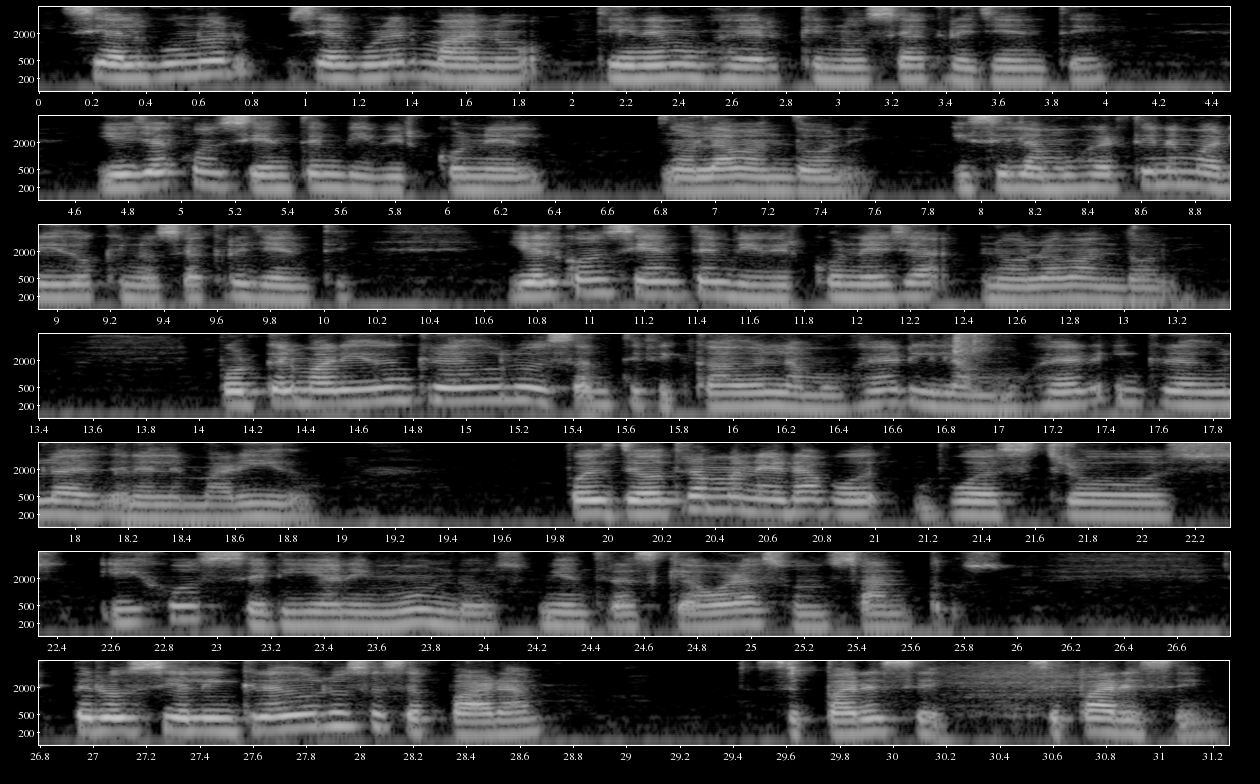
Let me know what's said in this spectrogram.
Si, alguno, si algún hermano tiene mujer que no sea creyente y ella consiente en vivir con él, no la abandone. Y si la mujer tiene marido que no sea creyente y él consiente en vivir con ella, no lo abandone. Porque el marido incrédulo es santificado en la mujer y la mujer incrédula en el marido. Pues de otra manera vuestros hijos serían inmundos, mientras que ahora son santos. Pero si el incrédulo se separa, sepárese, sepárese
